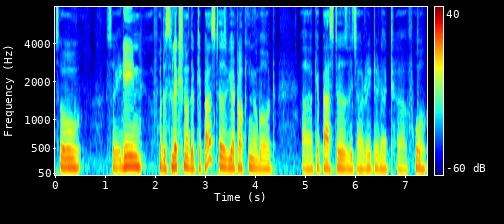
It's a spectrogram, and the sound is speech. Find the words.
So, so again for the selection of the capacitors we are talking about uh, capacitors which are rated at uh, 4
